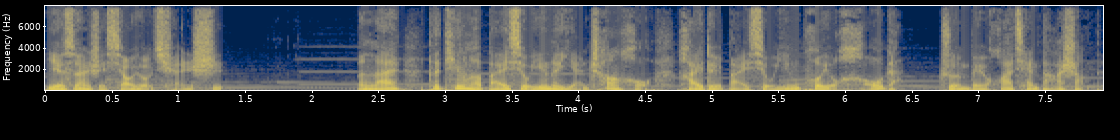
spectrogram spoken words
也算是小有权势。本来他听了白秀英的演唱后，还对白秀英颇有好感，准备花钱打赏的。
